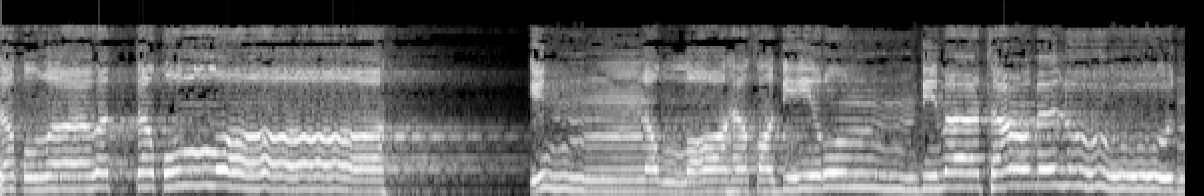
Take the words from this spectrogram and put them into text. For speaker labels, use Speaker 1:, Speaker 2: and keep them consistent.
Speaker 1: واتقوا الله إن الله خبير بما تعملون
